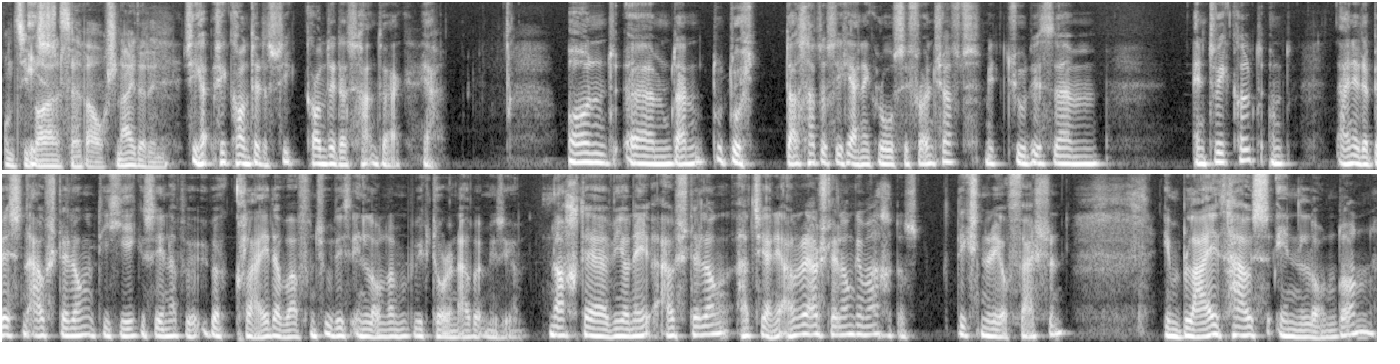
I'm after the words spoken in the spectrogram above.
Und sie ist. war selber auch Schneiderin. Sie, sie, konnte, das, sie konnte das Handwerk, ja. Und ähm, dann durch das hatte sich eine große Freundschaft mit Judith ähm, entwickelt. Und eine der besten Ausstellungen, die ich je gesehen habe über Kleider, war von Judith in London im Victorian Albert Museum. Nach der Vionnet-Ausstellung hat sie eine andere Ausstellung gemacht, das Dictionary of Fashion, im Blythe House in London.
